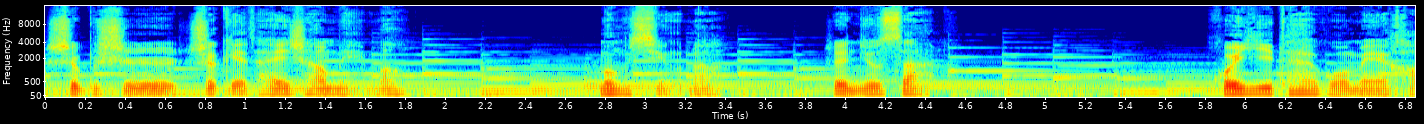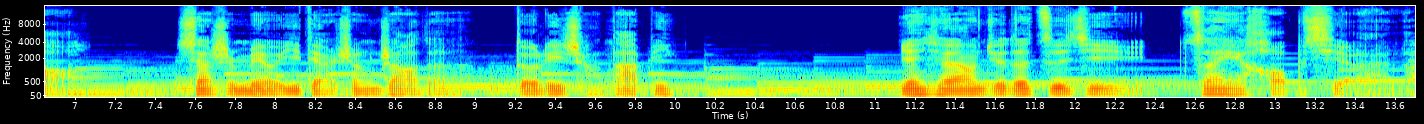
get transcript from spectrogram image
是不是只给他一场美梦？梦醒了，人就散了。回忆太过美好，像是没有一点征兆的得了一场大病。”严小阳觉得自己再也好不起来了。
